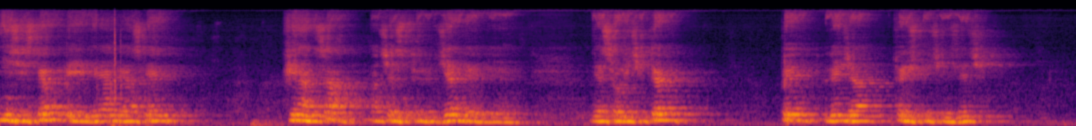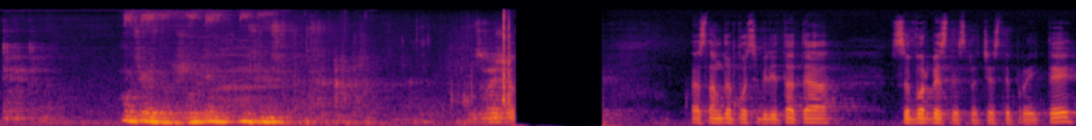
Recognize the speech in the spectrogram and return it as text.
insistăm pe ideea de a se finanța acest gen de, de, de solicitări pe legea 350. Mulțumesc, domnule Mulțumesc. Mulțumesc. Asta îmi dă posibilitatea să vorbesc despre aceste proiecte.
